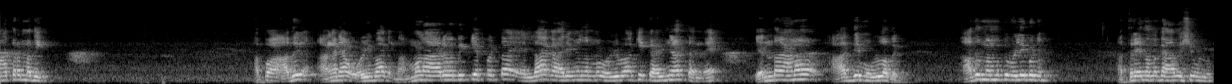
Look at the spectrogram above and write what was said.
മാത്രം മതി. അപ്പോൾ അത് അങ്ങനെ ഒഴിവാക്കി നമ്മൾ ആരോപിക്കപ്പെട്ട എല്ലാ കാര്യങ്ങളും നമ്മൾ ഒഴിവാക്കി കഴിഞ്ഞാൽ തന്നെ എന്താണോ ആദ്യം ഉള്ളത്. അത് നമുക്ക് വെളിപ്പെടും. അത്രയും നമുക്ക് ആവശ്യമുള്ളൂ.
